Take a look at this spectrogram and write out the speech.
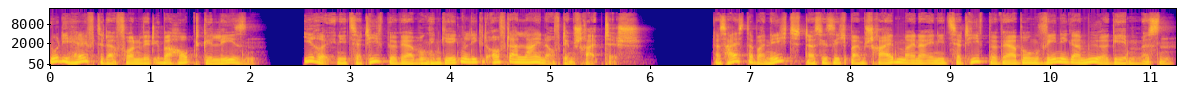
Nur die Hälfte davon wird überhaupt gelesen. Ihre Initiativbewerbung hingegen liegt oft allein auf dem Schreibtisch. Das heißt aber nicht, dass Sie sich beim Schreiben einer Initiativbewerbung weniger Mühe geben müssen.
